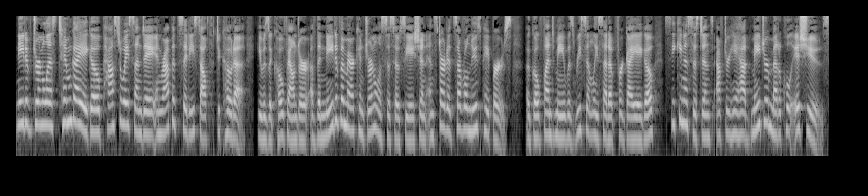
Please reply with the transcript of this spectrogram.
Native journalist Tim Giago passed away Sunday in Rapid City, South Dakota. He was a co founder of the Native American Journalists Association and started several newspapers. A GoFundMe was recently set up for Giago, seeking assistance after he had major medical issues.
